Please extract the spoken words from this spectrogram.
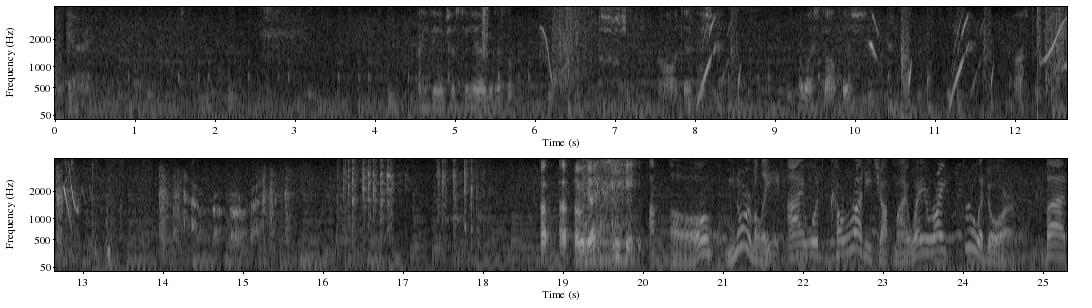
Okay. Anything interesting here I can click on? Oh, dead fish. What about starfish? Oh, that's pretty cool. Uh, uh, okay. Uh-oh. Normally, I would karate chop my way right through a door. But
